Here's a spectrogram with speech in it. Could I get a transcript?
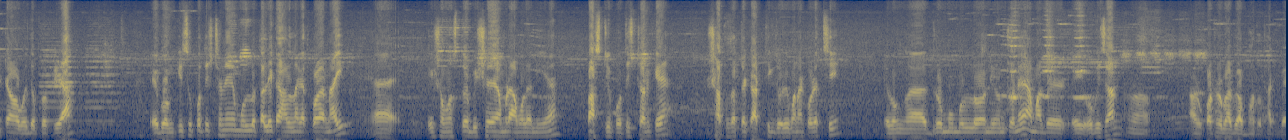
এটা অবৈধ প্রক্রিয়া। এবং কিছু প্রতিষ্ঠানে মূল্য তালিকা হালনাগাদ করা নাই। এই সমস্ত বিষয়ে আমরা আমলে নিয়ে পাঁচটি প্রতিষ্ঠানকে সাত হাজার টাকা আর্থিক জরিমানা করেছি এবং দ্রব্যমূল্য নিয়ন্ত্রণে আমাদের এই অভিযান আহ, আরও কঠোরভাবে অব্যাহত থাকবে।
